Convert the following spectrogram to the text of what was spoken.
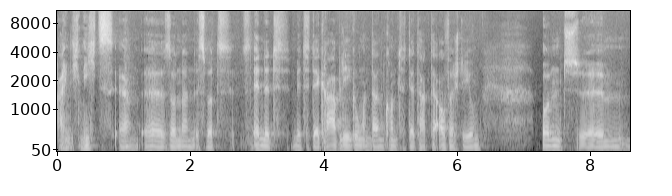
eigentlich nichts, äh, sondern es wird, es endet mit der Grablegung und dann kommt der Tag der Auferstehung. Und ähm,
